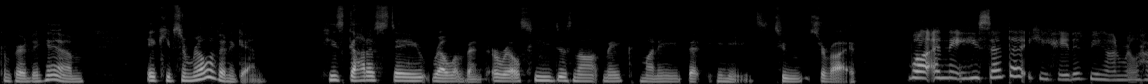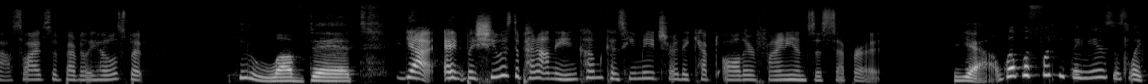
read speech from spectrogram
compared to him. It keeps him relevant again. He's got to stay relevant, or else he does not make money that he needs to survive. Well, and they, he said that he hated being on Real Housewives of Beverly Hills, but He loved it. yeah, and but she was dependent on the income because he made sure they kept all their finances separate. Yeah. Well, the funny thing is, is like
